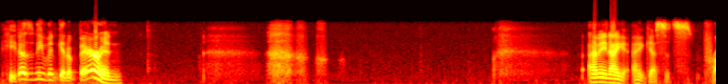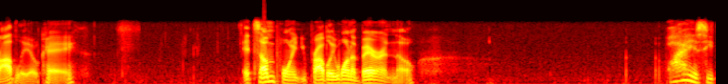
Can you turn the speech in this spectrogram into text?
he doesn't even get a Baron. I mean, I, I guess it's probably okay. At some point, you probably want a Baron, though. Why is he...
